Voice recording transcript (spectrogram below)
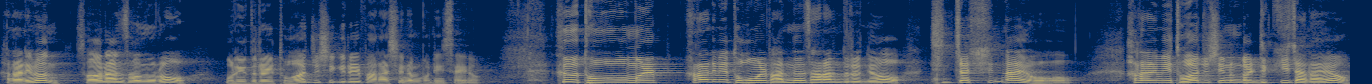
하나님은 선한 손으로 우리들을 도와주시기를 바라시는 분이세요. 그 도움을 하나님의 도움을 받는 사람들은요 진짜 신나요. 하나님이 도와주시는 걸 느끼잖아요.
